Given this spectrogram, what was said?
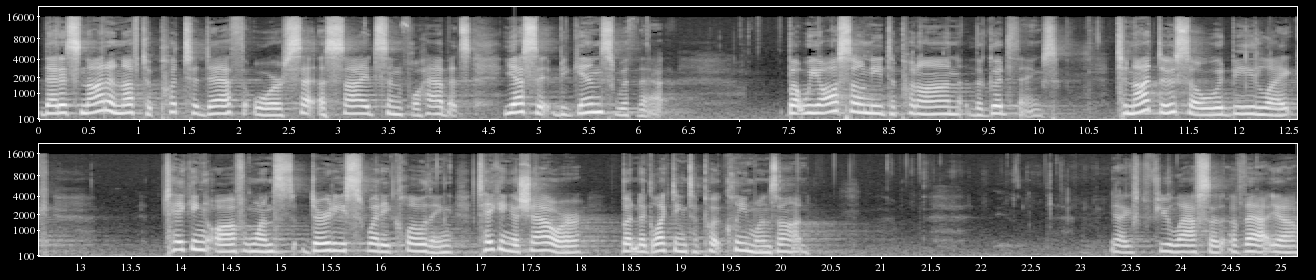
that it's not enough to put to death or set aside sinful habits. Yes, it begins with that. But we also need to put on the good things. To not do so would be like taking off one's dirty, sweaty clothing, taking a shower, but neglecting to put clean ones on. Yeah, a few laughs of that, yeah.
